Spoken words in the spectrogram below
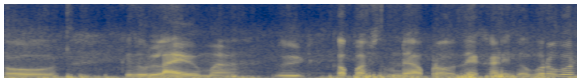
તો કીધું લાઈવમાં વીટ કપાસ તમને આપણો દેખાડી દો બરાબર?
